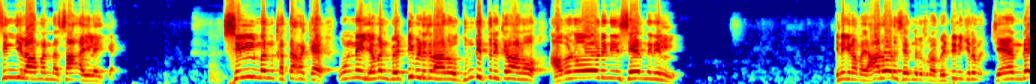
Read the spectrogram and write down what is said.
சிங்கிலா சா இலைக்க. சில் மண் கத்தாக்க உன்னை எவன் வெட்டி விடுகிறானோ துண்டித்திருக்கிறானோ அவனோடு நீ சேர்ந்து நில். இன்னைக்கு நம்ம யாரோடு சேர்ந்து இருக்கிறோம் வெட்டி நிக்கிற சேர்ந்தே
